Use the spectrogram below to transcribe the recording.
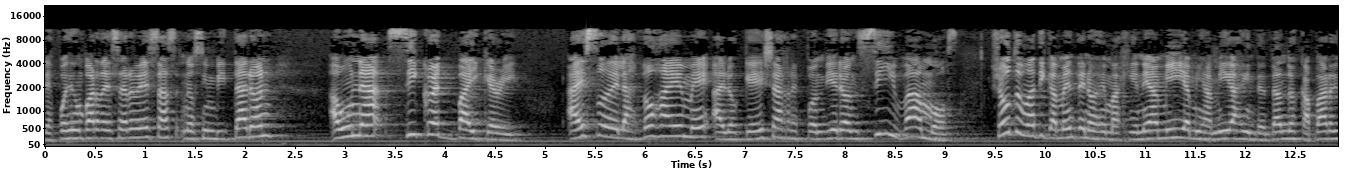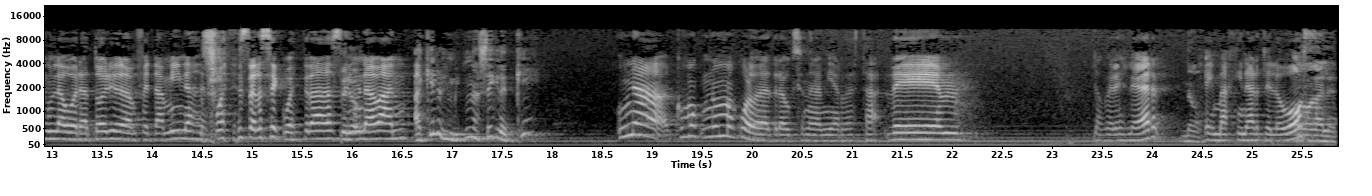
después de un par de cervezas, nos invitaron a una Secret Bikery. A eso de las 2 a.m., a lo que ellas respondieron, sí, vamos. Yo automáticamente nos imaginé a mí y a mis amigas intentando escapar de un laboratorio de anfetaminas después de ser secuestradas en una van. ¿A qué los invitó? ¿Una secret qué? Una, ¿cómo? No me acuerdo de la traducción de la mierda esta. De... mm, ¿Lo querés leer? No. E imaginártelo vos. No, dale.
